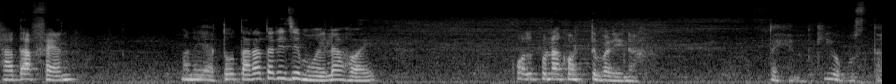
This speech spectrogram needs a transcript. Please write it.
সাদা ফ্যান। মানে এত তাড়াতাড়ি যে ময়লা হয় কল্পনা করতে পারি না। দেখেন কি অবস্থা।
